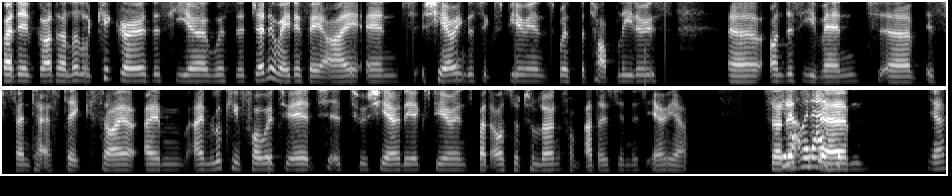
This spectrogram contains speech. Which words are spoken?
but it got a little kicker this year with the generative AI and sharing this experience with the top leaders uh, on this event uh, is fantastic. So I, am I'm, I'm looking forward to it uh, to share the experience, but also to learn from others in this area. So you that's um, yeah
